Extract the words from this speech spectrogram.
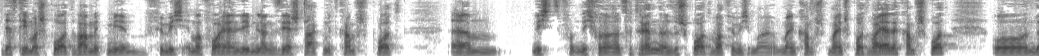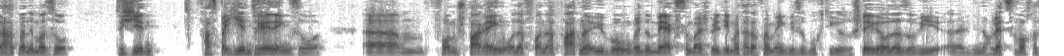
das Thema Sport war mit mir für mich immer vorher ein Leben lang sehr stark mit Kampfsport ähm, nicht von nicht voneinander zu trennen. Also Sport war für mich immer mein Kampf, mein Sport war ja der Kampfsport und da hat man immer so sich jeden fast bei jedem Training so. Ähm, vorm Sparring oder vor einer Partnerübung, wenn du merkst zum Beispiel, jemand hat auf einmal irgendwie so wuchtigere Schläge oder so wie, äh, wie noch letzte Woche,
